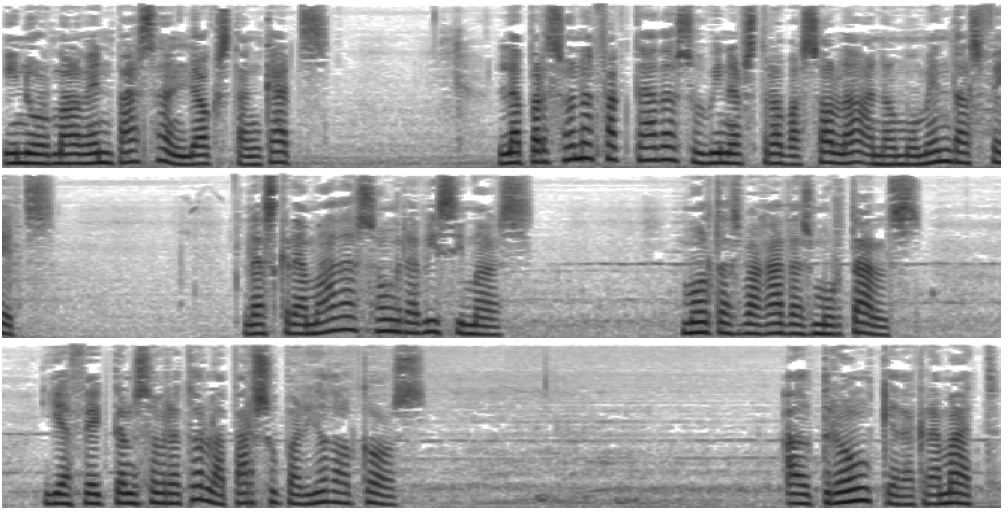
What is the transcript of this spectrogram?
i normalment passa en llocs tancats. La persona afectada sovint es troba sola en el moment dels fets. Les cremades són gravíssimes, moltes vegades mortals, i afecten sobretot la part superior del cos. El tronc queda cremat,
